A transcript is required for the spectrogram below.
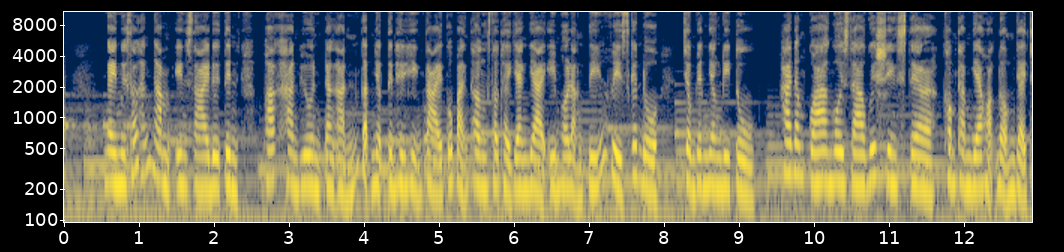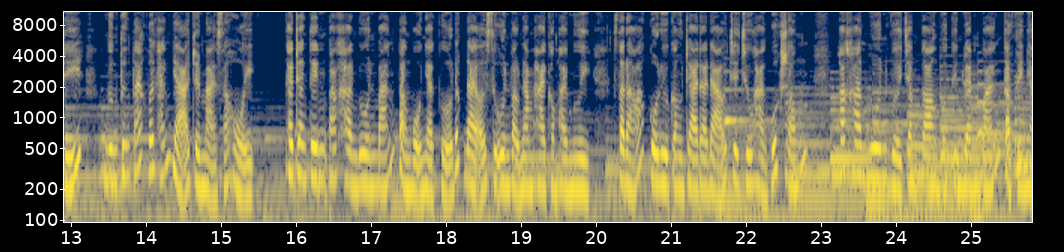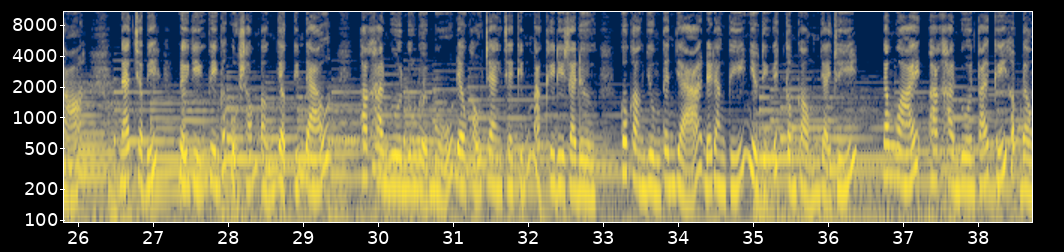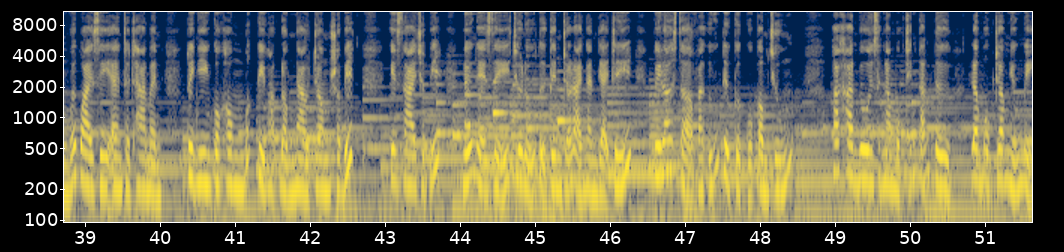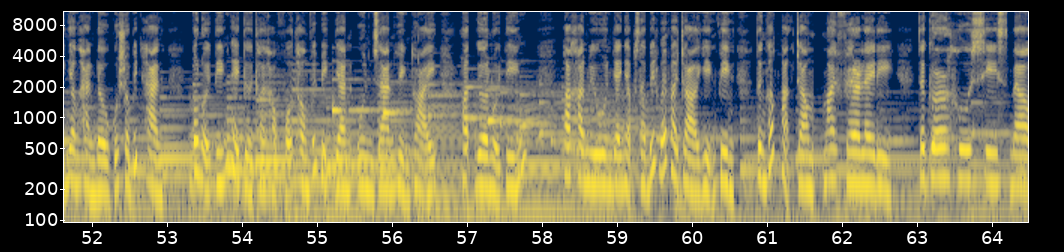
Ngày 16 tháng 5, Inside đưa tin Park Han Byun đăng ảnh cập nhật tình hình hiện tại của bản thân sau thời gian dài im hơi lặng tiếng vì scandal chồng doanh nhân đi tù. Hai năm qua, ngôi sao Wishing Star không tham gia hoạt động giải trí, ngừng tương tác với khán giả trên mạng xã hội. Theo trang tin, Park Han Moon bán toàn bộ nhà cửa đất đai ở Seoul vào năm 2020. Sau đó, cô đưa con trai ra đảo Jeju, Hàn Quốc sống. Park Han Moon vừa chăm con vừa kinh doanh quán cà phê nhỏ. Nat cho biết, nữ diễn viên có cuộc sống ẩn dật kín đáo. Park Han Moon luôn đội mũ, đeo khẩu trang che kín mặt khi đi ra đường. Cô còn dùng tên giả để đăng ký nhiều tiện ích công cộng giải trí. Năm ngoái, Park Han Byun tái ký hợp đồng với YG Entertainment, tuy nhiên cô không bất kỳ hoạt động nào trong showbiz. Inside cho biết, nữ nghệ sĩ chưa đủ tự tin trở lại ngành giải trí vì lo sợ phản ứng tiêu cực của công chúng. Park Han Byun sinh năm 1984 là một trong những mỹ nhân hàng đầu của showbiz Hàn. Cô nổi tiếng ngay từ thời học phổ thông với biệt danh Unjan huyền thoại, hot girl nổi tiếng. Park Han Byun gia nhập showbiz với vai trò diễn viên, từng góp mặt trong My Fair Lady, The Girl Who She Smell,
